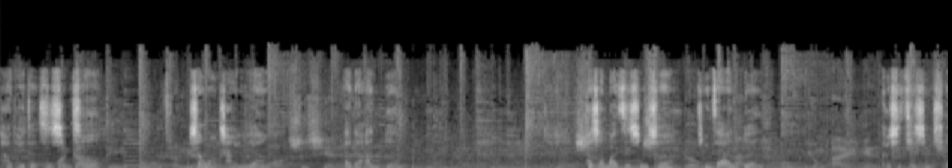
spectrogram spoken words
她推着自行车，像往常一样来到岸边。她想把自行车停在岸边。可是自行车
